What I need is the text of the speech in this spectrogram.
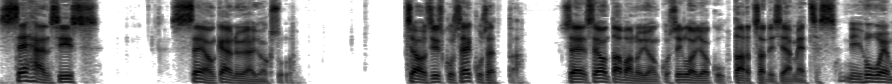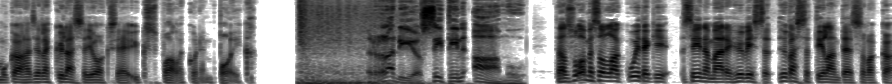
sehän siis, se on käynyt yöjuoksulla. Se on siis, kun se kusettaa. Se, se on tavannut jonkun, silloin joku tartsani siellä metsässä. Niin huhujen mukaan siellä kylässä juoksee yksi valkoinen poika. Radio Cityn aamu. Täällä Suomessa ollaan kuitenkin siinä määrin hyvissä, hyvässä tilanteessa, vaikka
